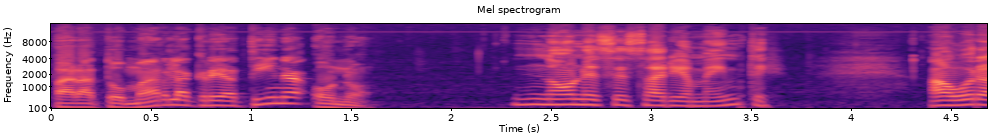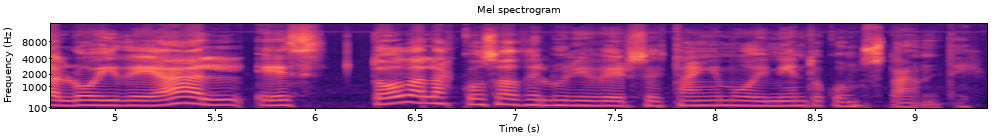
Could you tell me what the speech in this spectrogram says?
para tomar la creatina o no? No necesariamente. Ahora, lo ideal es todas las cosas del universo están en movimiento constante.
